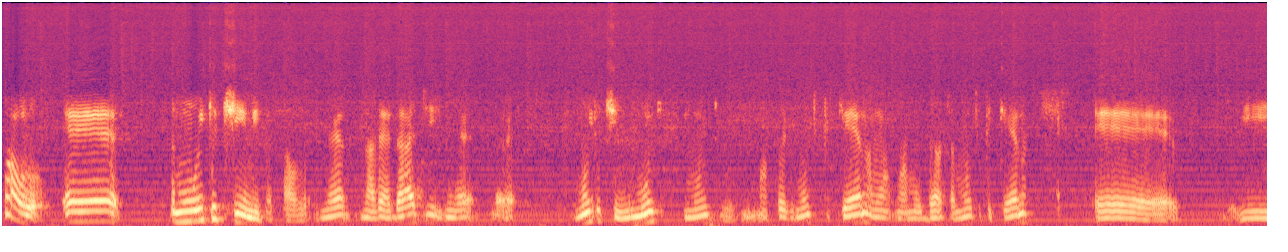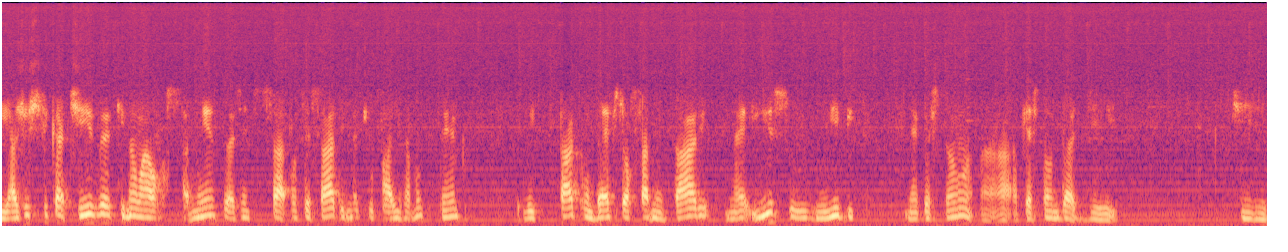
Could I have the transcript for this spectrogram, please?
Paulo, é muito tímida, Paulo, né? Na verdade, né, é muito tímida, muito, muito, uma coisa muito pequena, uma, uma mudança muito pequena. É, e a justificativa é que não há orçamento, a gente sabe, você sabe né, que o país há muito tempo ele está com déficit orçamentário, né, e isso inibe né, a questão, a, a questão da, de, de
